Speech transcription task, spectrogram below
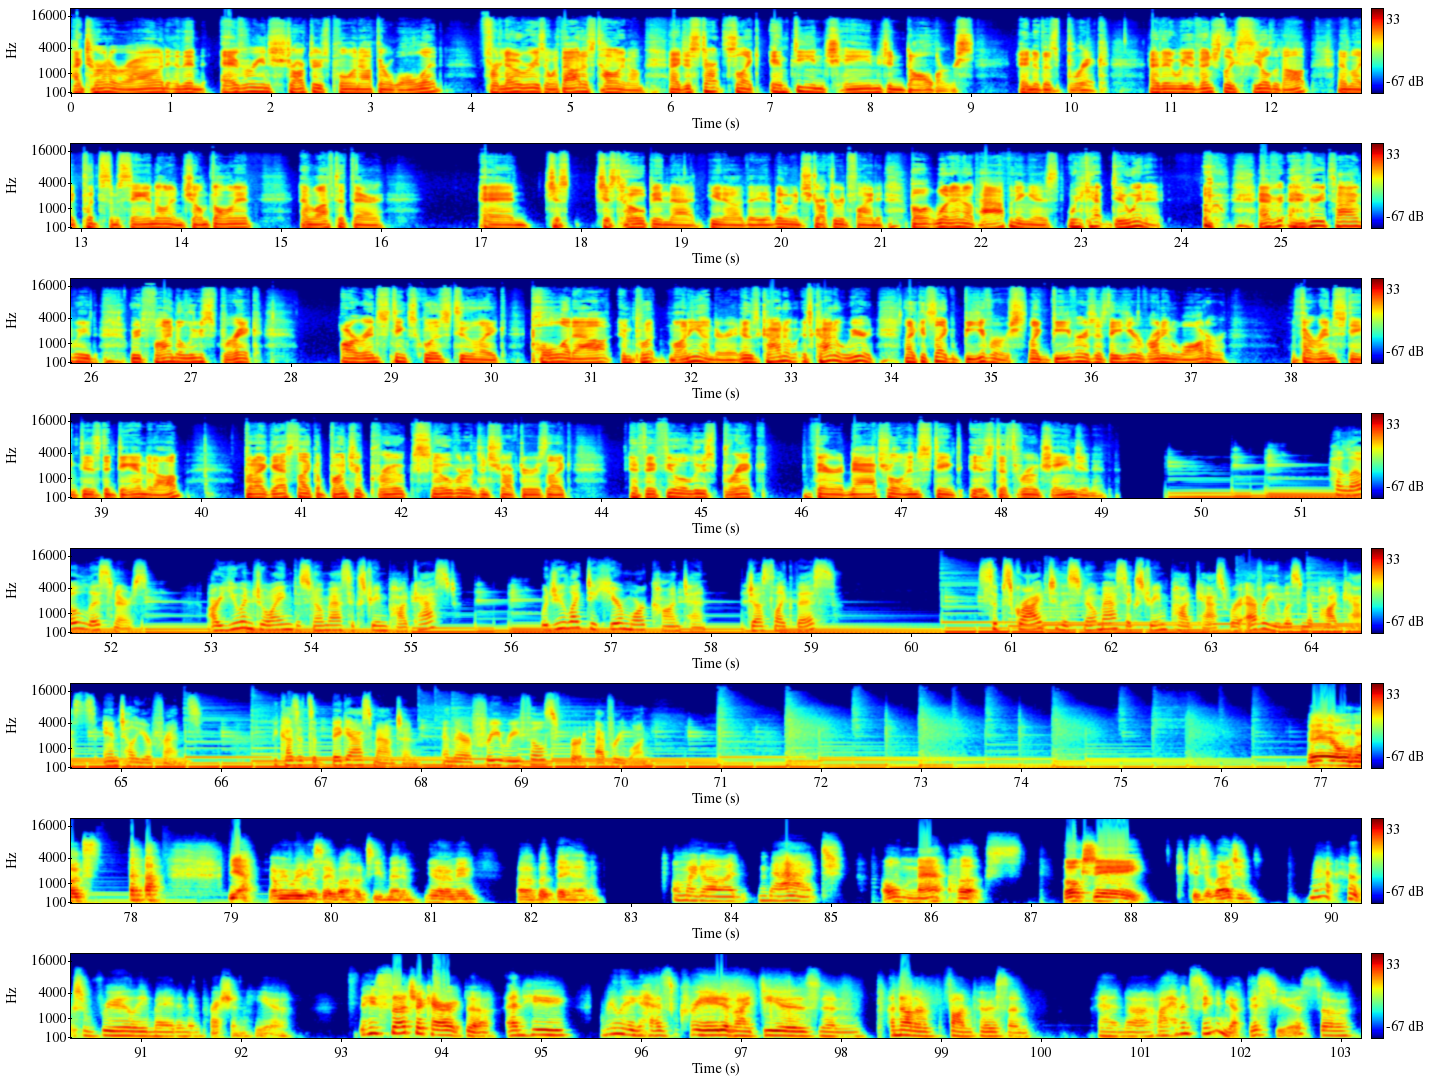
I turn around and then every instructor's pulling out their wallet for no reason without us telling them. And I just starts like emptying change and dollars into this brick. And then we eventually sealed it up and like put some sand on it and jumped on it and left it there. And just just hoping that, you know, the, the instructor would find it. But what ended up happening is we kept doing it. every every time we'd we'd find a loose brick, our instincts was to like pull it out and put money under it. It was kind of it's kind of weird. Like it's like beavers. Like beavers as they hear running water, their instinct is to dam it up. But I guess like a bunch of broke snowboard instructors, like if they feel a loose brick, their natural instinct is to throw change in it. Hello, listeners. Are you enjoying the Snowmass Extreme podcast? Would you like to hear more content just like this? Subscribe to the Snowmass Extreme podcast wherever you listen to podcasts and tell your friends. Because it's a big ass mountain and there are free refills for everyone. Hey, old Hooks. yeah, I mean, what are you gonna say about Hooks? You've met him, you know what I mean? Uh, but they haven't. Oh my God, Matt. Oh, Matt Hooks. Hooksy! Kid's a legend. Matt Hooks really made an impression here. He's such a character and he really has creative ideas and another fun person. And uh, I haven't seen him yet this year. So,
